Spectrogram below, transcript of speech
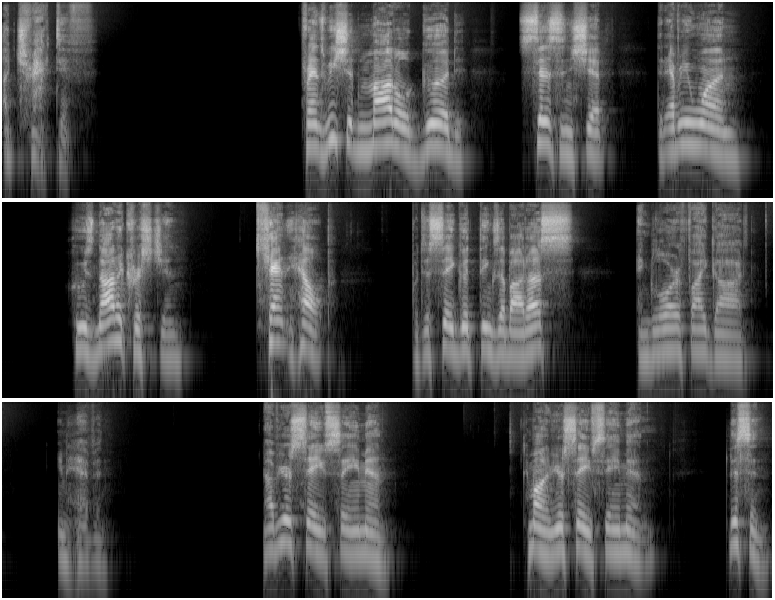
attractive. Friends, we should model good citizenship that everyone who's not a Christian can't help but to say good things about us and glorify God in heaven. Now, if you're saved, say amen. Come on, if you're saved, say amen. Listen,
